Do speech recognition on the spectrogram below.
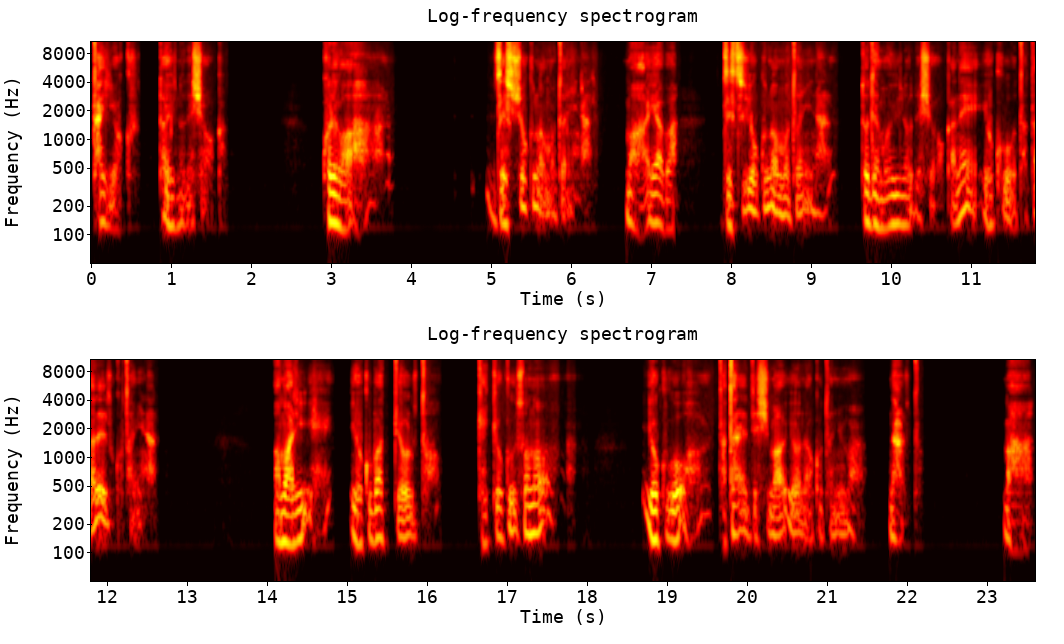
体欲というのでしょうか。これは絶食のもとになるまあいわば絶欲のもとになるとでもいいのでしょうかね欲を断たれることになる。あまり欲張っておると結局その欲を断たれてしまうようなことにもなるとまあ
